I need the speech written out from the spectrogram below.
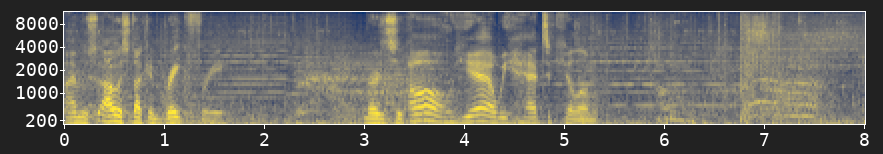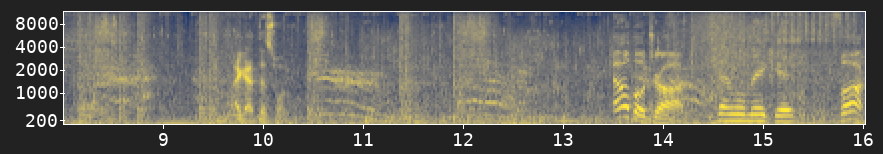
I'm I was stuck in break free. Emergency. Oh yeah, we had to kill him. This one. Elbow drop. Then we'll make it. Fuck.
